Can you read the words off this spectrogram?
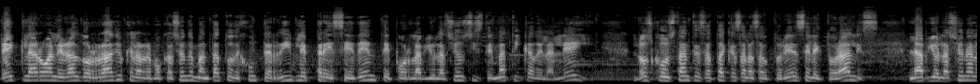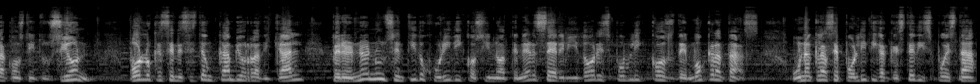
declaró al Heraldo Radio que la revocación de mandato dejó un terrible precedente por la violación sistemática de la ley, los constantes ataques a las autoridades electorales, la violación a la Constitución, por lo que se necesita un cambio radical, pero no en un sentido jurídico, sino a tener servidores públicos demócratas, una clase política que esté dispuesta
